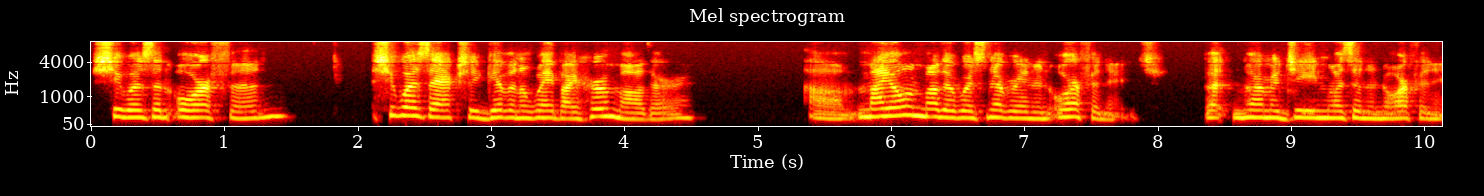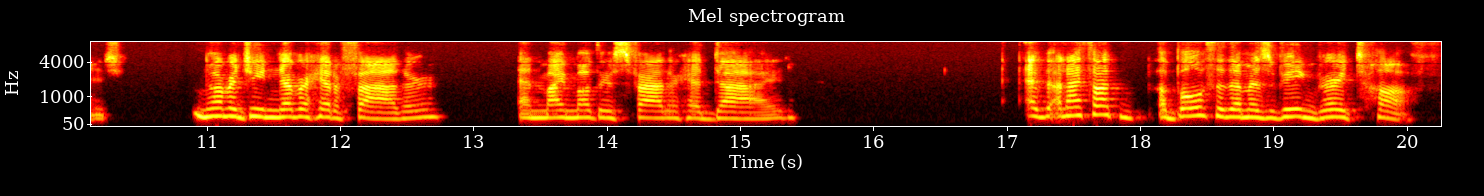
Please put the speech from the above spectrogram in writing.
She was an orphan. She was actually given away by her mother. Um, my own mother was never in an orphanage, but Norma Jean was in an orphanage. Norma Jean never had a father and my mother's father had died. And, and I thought of both of them as being very tough.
